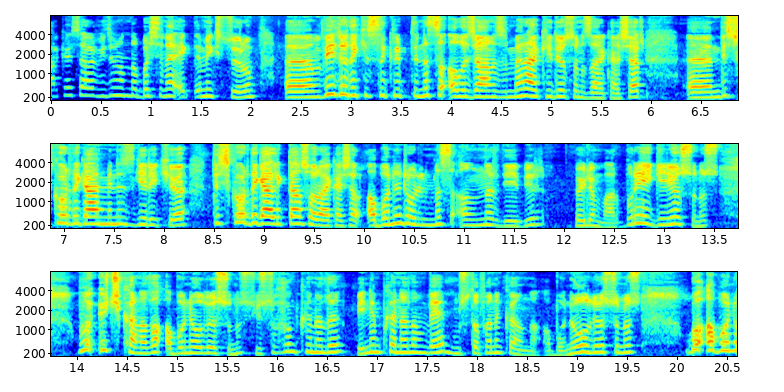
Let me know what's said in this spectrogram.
Arkadaşlar videonun da başına eklemek istiyorum. Ee, videodaki script'i nasıl alacağınızı merak ediyorsanız arkadaşlar e, Discord'a gelmeniz gerekiyor. Discord'a geldikten sonra arkadaşlar abone rolü nasıl alınır diye bir bölüm var. Buraya geliyorsunuz. Bu 3 kanala abone oluyorsunuz. Yusuf'un kanalı, benim kanalım ve Mustafa'nın kanalına abone oluyorsunuz. Bu abone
